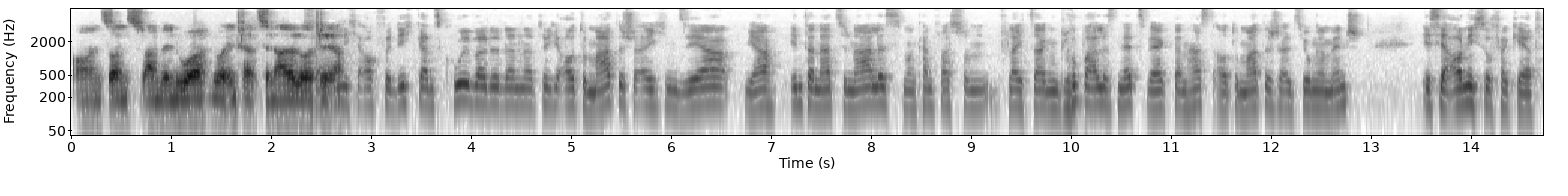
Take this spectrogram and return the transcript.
Und sonst waren wir nur, nur internationale Leute. Das ist ja. eigentlich auch für dich ganz cool, weil du dann natürlich automatisch eigentlich ein sehr ja, internationales, man kann fast schon vielleicht sagen globales Netzwerk dann hast, automatisch als junger Mensch. Ist ja auch nicht so verkehrt.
